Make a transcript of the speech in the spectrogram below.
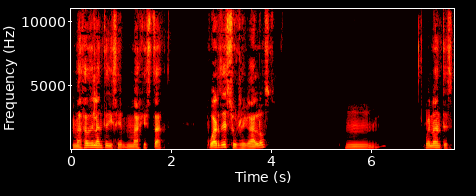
más adelante dice, Majestad, guarde sus regalos. Mm, bueno, antes,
